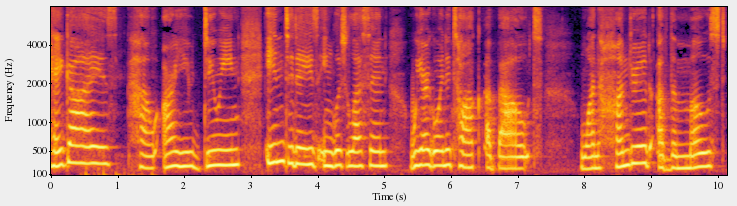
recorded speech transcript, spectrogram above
Hey guys, how are you doing? In today's English lesson, we are going to talk about 100 of the most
